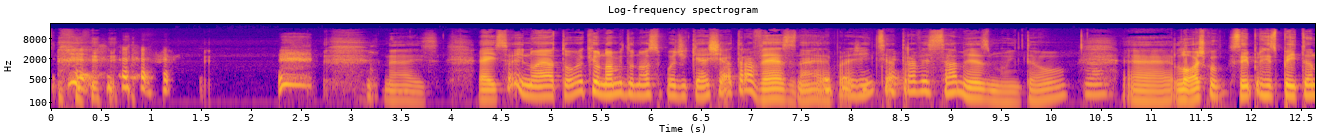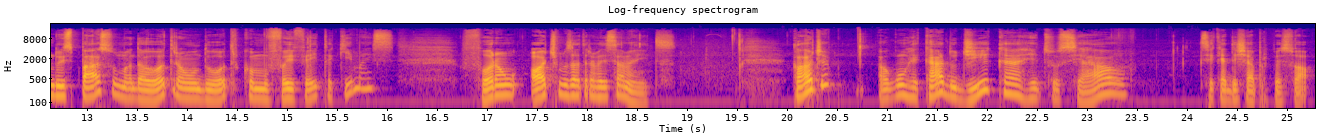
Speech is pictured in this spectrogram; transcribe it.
Nice. É isso aí, não é à toa que o nome do nosso podcast é Através, né? É pra gente se atravessar mesmo. Então, é, lógico, sempre respeitando o espaço uma da outra, um do outro, como foi feito aqui, mas foram ótimos atravessamentos. Cláudia, algum recado, dica, rede social que você quer deixar para o pessoal?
